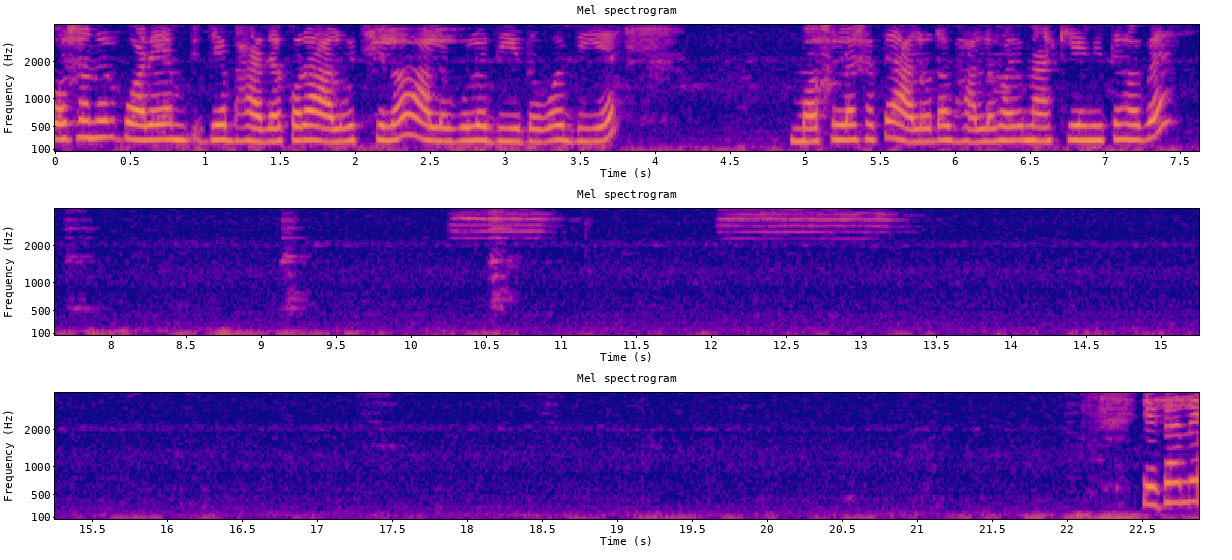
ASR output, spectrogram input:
কষানোর পরে যে ভাজা করা আলু ছিল, আলুগুলো দিয়ে দেবো, দিয়ে মশলার সাথে আলুটা ভালোভাবে মাখিয়ে নিতে হবে। এখানে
